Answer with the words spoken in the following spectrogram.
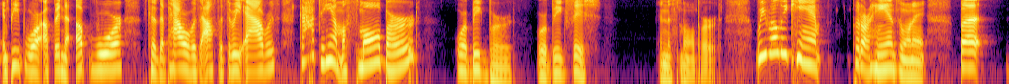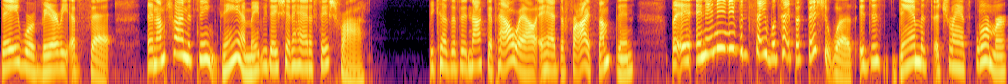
and people were up in the uproar because the power was out for three hours? Goddamn, a small bird or a big bird or a big fish and a small bird. We really can't put our hands on it, but they were very upset. And I'm trying to think, damn, maybe they should have had a fish fry. Because if it knocked the power out, it had to fry something. But it, and it didn't even say what type of fish it was. It just damaged a transformer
